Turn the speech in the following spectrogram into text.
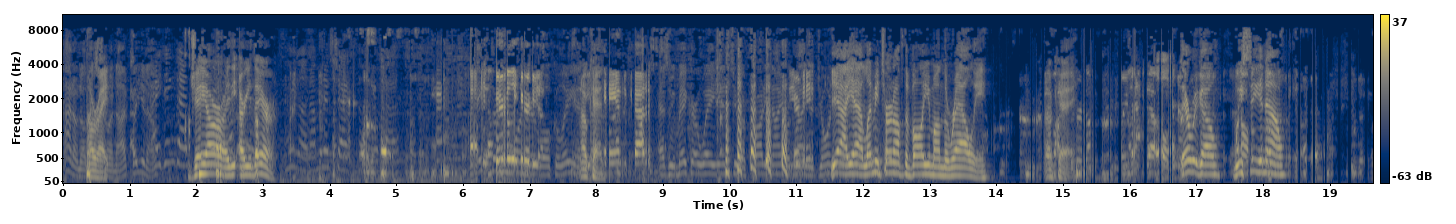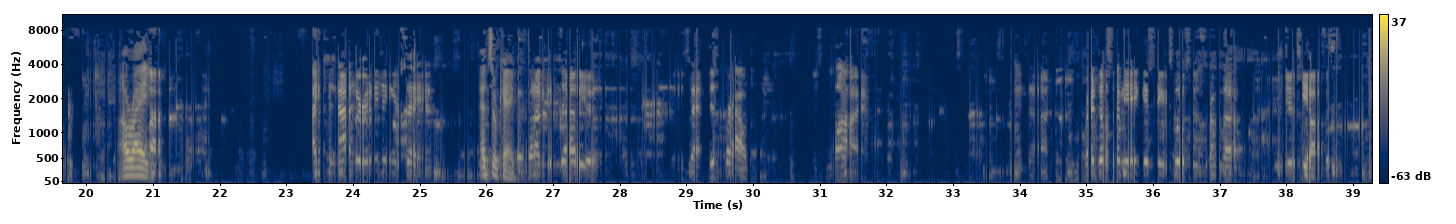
I don't know. All right. Not, but you know. I think that Jr. Are you, are you there? Hang on, I'm gonna check. I can barely hear you. Locally, okay. As we make our way into a Friday night, yeah, yeah. Let me turn off the volume on the rally. Okay. There we go. We see you now. All right. I cannot hear anything you're saying. That's okay. But what I can tell you is that this crowd is live. Red Pill 78 gets the exclusives from the Juicy office.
